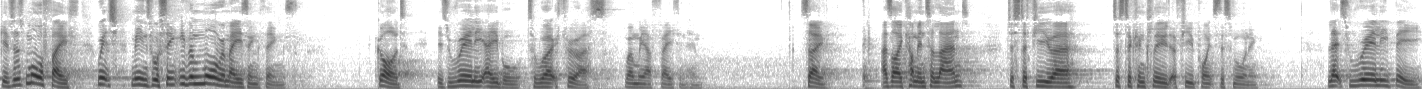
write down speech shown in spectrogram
gives us more faith, which means we'll see even more amazing things. God is really able to work through us when we have faith in Him. So, as I come into land, just a few, uh, just to conclude a few points this morning. Let's really be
